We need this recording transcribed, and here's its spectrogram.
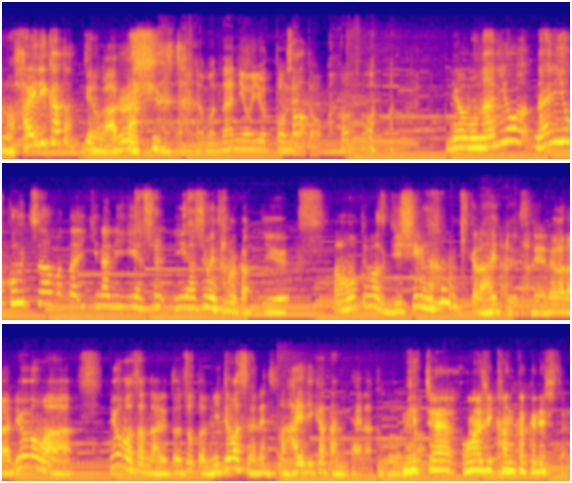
あの入り方っていうのがあるらしいです もう何を言っとんねんと。いやもう何を何をこいつはまたいきなり言いはし言い始めたのかっていう。あの本当にまず疑心暗鬼から入ってですね。だから龍馬龍馬さんのあれとちょっと似てますよね。その入り方みたいなところめっちゃ同じ感覚でした。い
